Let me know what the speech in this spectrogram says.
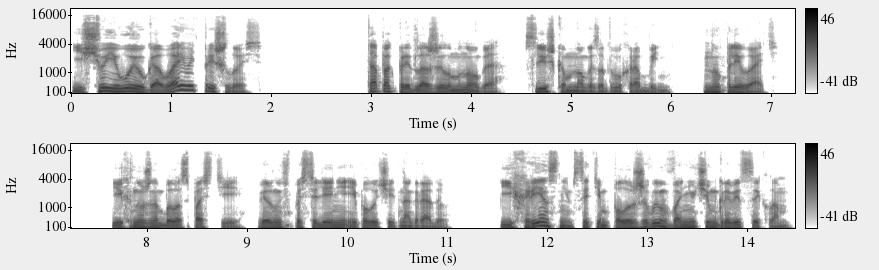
еще его и уговаривать пришлось. Тапок предложил много, слишком много за двух рабынь. Но плевать. Их нужно было спасти, вернуть в поселение и получить награду. И хрен с ним, с этим полуживым вонючим гравициклом.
